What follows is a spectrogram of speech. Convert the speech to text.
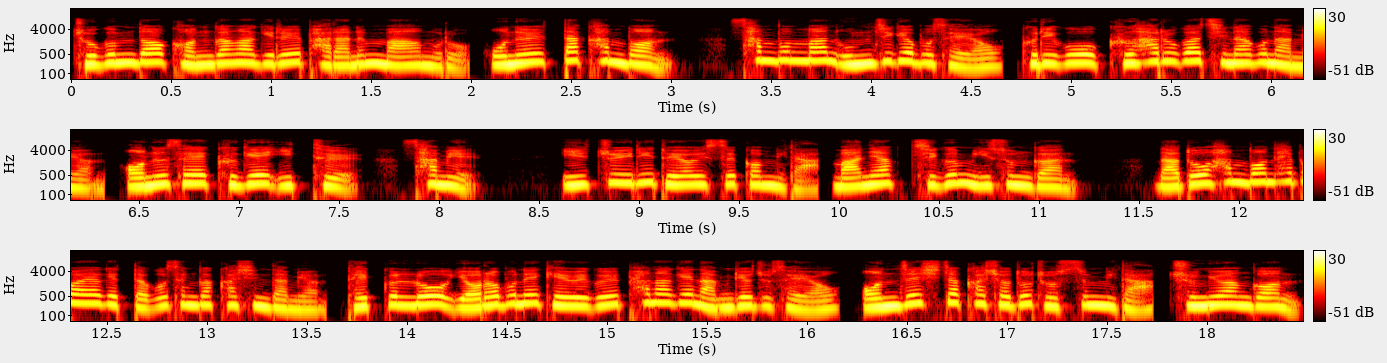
조금 더 건강하기를 바라는 마음으로 오늘 딱 한 번 3분만 움직여 보세요. 그리고 그 하루가 지나고 나면 어느새 그게 이틀, 3일, 일주일이 되어 있을 겁니다. 만약 지금 이 순간 나도 한번 해봐야겠다고 생각하신다면 댓글로 여러분의 계획을 편하게 남겨주세요. 언제 시작하셔도 좋습니다. 중요한 건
